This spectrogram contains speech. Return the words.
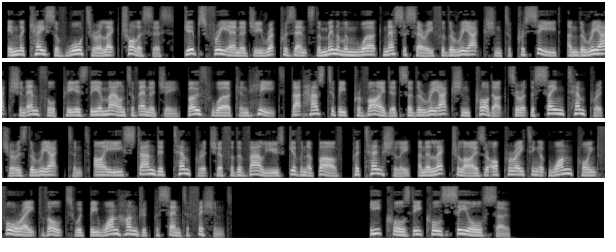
In the case of water electrolysis, Gibbs free energy represents the minimum work necessary for the reaction to proceed, and the reaction enthalpy is the amount of energy both work and heat that has to be provided so the reaction products are at the same temperature as the reactant i.e. standard temperature for the values given above. Potentially, an electrolyzer operating at 1.48 volts would be 100% efficient. See also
